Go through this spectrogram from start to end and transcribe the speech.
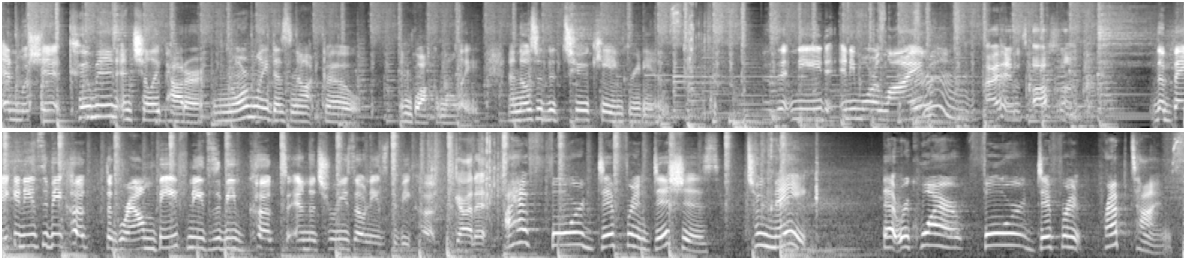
and mush it. Cumin and chili powder normally does not go in guacamole. And those are the two key ingredients. Does it need any more lime? Hmm. I think it's awesome. The bacon needs to be cooked, the ground beef needs to be cooked, and the chorizo needs to be cooked. Got it. I have four different dishes to make that require four different prep times.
